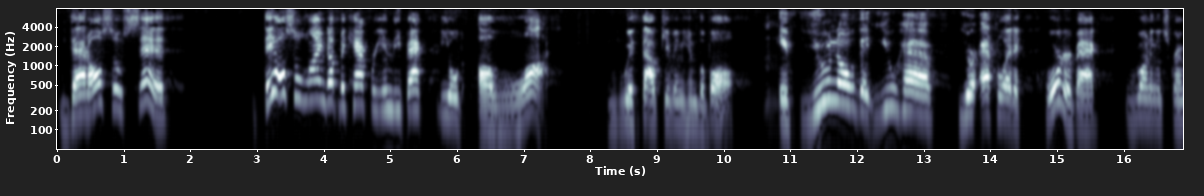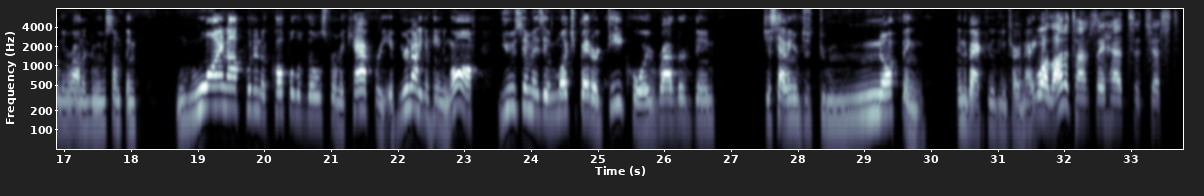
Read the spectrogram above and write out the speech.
that also said, they also lined up McCaffrey in the backfield a lot without giving him the ball. Mhm. If you know that you have your athletic quarterback running and scrambling around and doing something, why not put in a couple of those for McCaffrey? If you're not even handing off, use him as a much better decoy rather than just having him just do nothing in the backfield the entire night. Well, a lot of times they had to just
